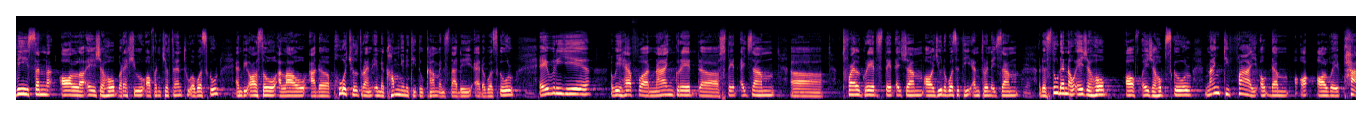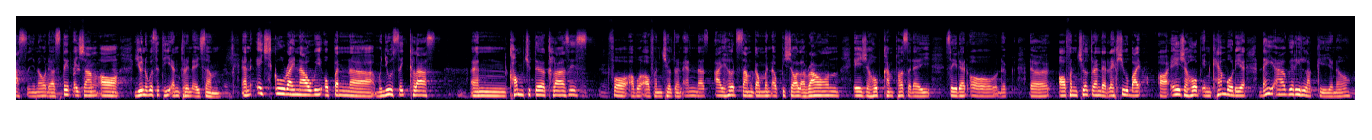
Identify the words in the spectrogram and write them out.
we send all Asia Hope Rescue Orphan Children to our school, and we also allow other poor children in the community to come and study at our school. Every year, we have uh, nine grade uh, state exam, uh, 12 grade state exam, or university entrance exam. The student of Asia Hope of Asia Hope School, 95 of them always pass, you know, the state exam or university entrance exam. And each school right now, we open uh, music class and computer classes for our orphan children. And uh, I heard some government official around Asia Hope campus, they say that, oh, the, the orphan children that rescued by uh, Asia Hope in Cambodia, they are very lucky, you know,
